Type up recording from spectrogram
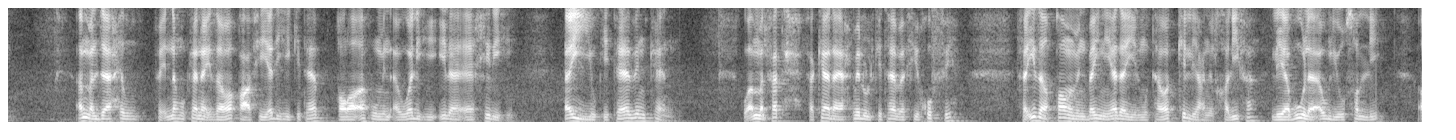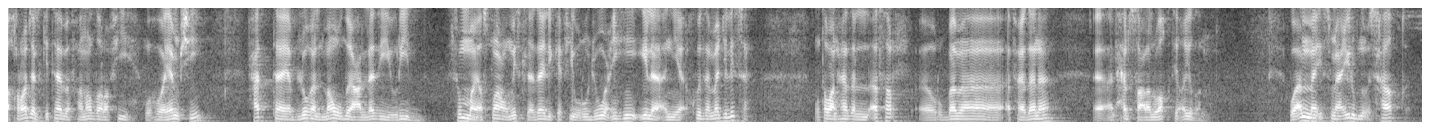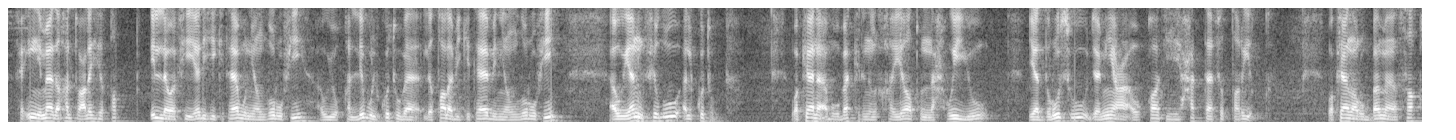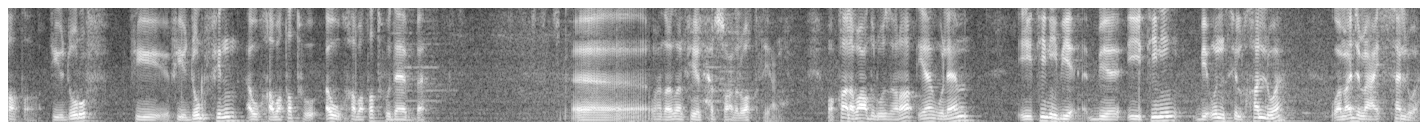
أما الجاحظ فإنه كان إذا وقع في يده كتاب قرأه من أوله إلى آخره. أي كتاب كان؟ وأما الفتح فكان يحمل الكتاب في خفه فإذا قام من بين يدي المتوكل يعني الخليفة ليبول أو ليصلي أخرج الكتاب فنظر فيه وهو يمشي حتى يبلغ الموضع الذي يريد ثم يصنع مثل ذلك في رجوعه إلى أن يأخذ مجلسه. وطبعا هذا الأثر ربما أفادنا الحرص على الوقت أيضا. وأما إسماعيل بن إسحاق فإني ما دخلت عليه قط إلا وفي يده كتاب ينظر فيه أو يقلب الكتب لطلب كتاب ينظر فيه أو ينفض الكتب. وكان أبو بكر الخياط النحوي يدرس جميع أوقاته حتى في الطريق. وكان ربما سقط في جرف في في جرف أو خبطته أو خبطته دابة. آه وهذا أيضا فيه الحرص على الوقت يعني. وقال بعض الوزراء يا غلام ائتني بأنس الخلوة ومجمع السلوى.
